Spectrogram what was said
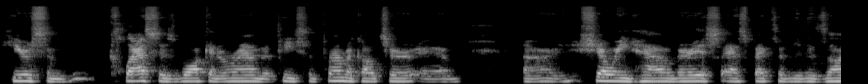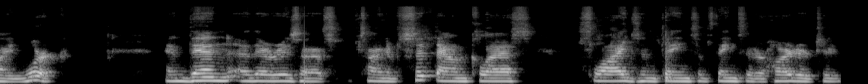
hear some classes walking around a piece of permaculture and uh, showing how various aspects of the design work. And then uh, there is a kind of sit down class, slides and things of things that are harder to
